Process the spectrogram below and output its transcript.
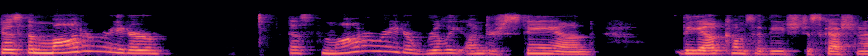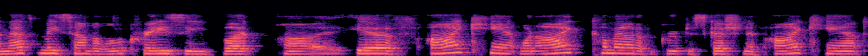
Does the moderator does the moderator really understand the outcomes of each discussion? And that may sound a little crazy but uh, if i can't when i come out of a group discussion if i can't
